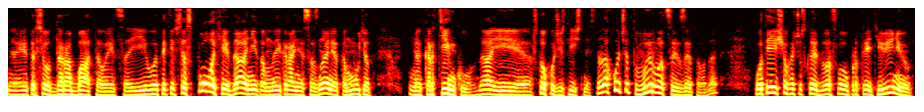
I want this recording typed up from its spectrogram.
это все дорабатывается. И вот эти все сполохи, да, они там на экране сознания там мутят э, картинку, да, и что хочет личность? Она хочет вырваться из этого, да. Вот я еще хочу сказать два слова про третью линию,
